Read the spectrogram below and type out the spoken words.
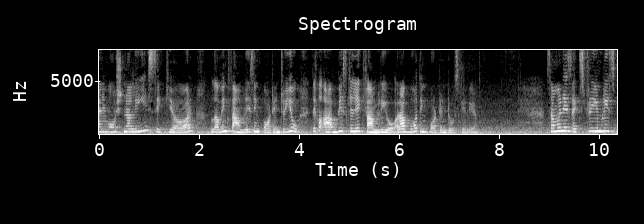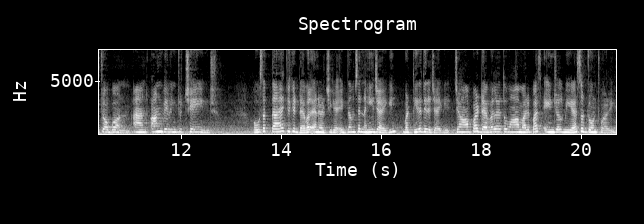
An emotionally secure loving family is important to you देखो, आप भी इसके लिए एक फैमिली हो, और आप बहुत इंपॉर्टेंट हो उसके लिए। Someone is extremely stubborn and unwilling to change हो सकता है क्योंकि डेवल एनर्जी है एकदम से नहीं जाएगी बट धीरे धीरे जाएगी। जहाँ पर डेवल है तो वहाँ हमारे पास एंजल भी है so don't worry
